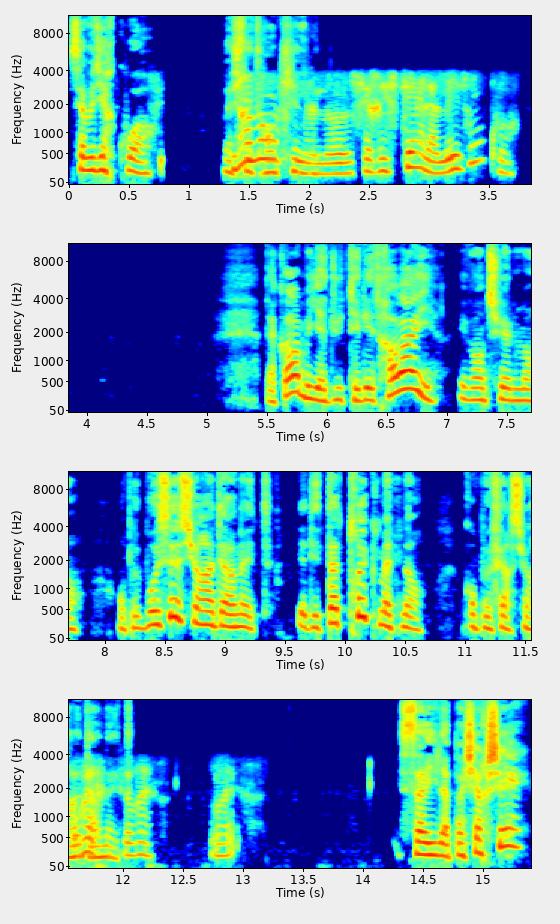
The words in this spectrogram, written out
Ça veut dire quoi? Rester Non, tranquille. euh, c'est rester à la maison, quoi. D'accord, mais il y a du télétravail, éventuellement. On peut bosser sur Internet. Il y a des tas de trucs maintenant qu'on peut faire sur Ouais, Internet. c'est vrai. Ouais. Ça, il n'a pas cherché.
